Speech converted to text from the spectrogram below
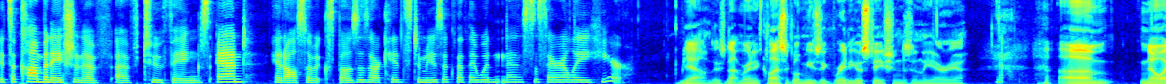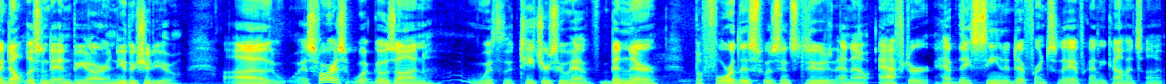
it's a combination of, of two things, and it also exposes our kids to music that they wouldn't necessarily hear. Yeah, there's not many classical music radio stations in the area. No. Um, no, I don't listen to NPR, and neither should you. Uh, as far as what goes on with the teachers who have been there before this was instituted and now after, have they seen a difference? Do they have any comments on it?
